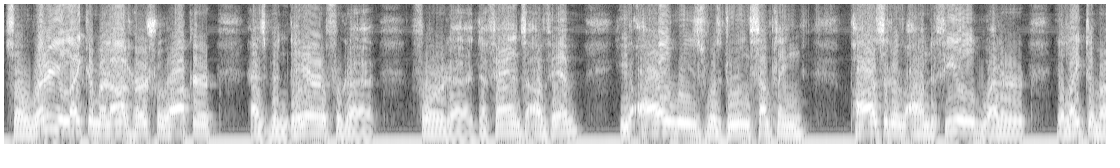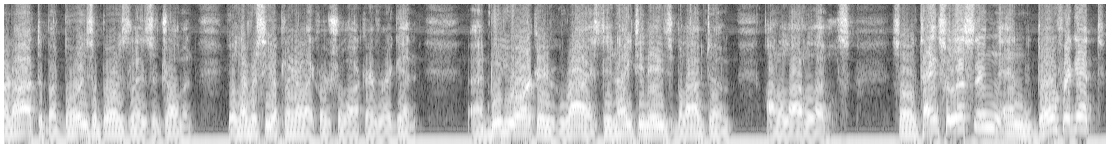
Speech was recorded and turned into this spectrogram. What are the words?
So whether you like him or not, Herschel Walker has been there for the for the, the fans of him. He always was doing something positive on the field, whether you liked him or not. But boys are boys, ladies and gentlemen. You'll never see a player like Herschel Walker ever again. Uh, meteoric rise. The 1980s belonged to him on a lot of levels. So thanks for listening, and don't forget,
